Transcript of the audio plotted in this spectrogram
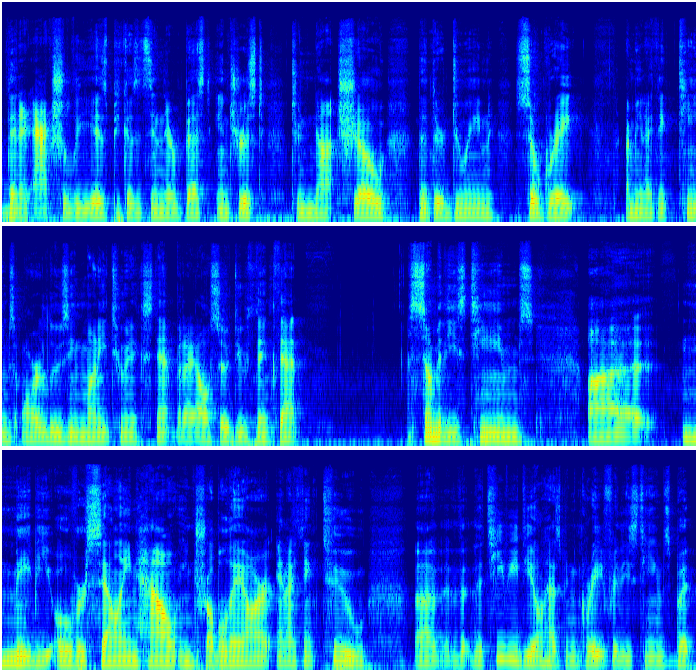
than it actually is because it's in their best interest to not show that they're doing so great. I mean, I think teams are losing money to an extent, but I also do think that some of these teams uh, may be overselling how in trouble they are. And I think, too, uh, the, the TV deal has been great for these teams, but,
